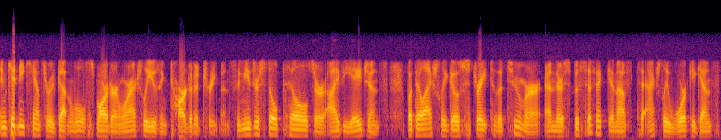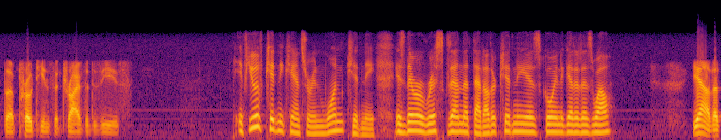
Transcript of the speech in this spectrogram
In kidney cancer, we've gotten a little smarter, and we're actually using targeted treatments. And these are still pills or IV agents, but they'll actually go straight to the tumor, and they're specific enough to actually work against the proteins that drive the disease. If you have kidney cancer in one kidney, is there a risk then that that other kidney is going to get it as well? Yeah, that's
